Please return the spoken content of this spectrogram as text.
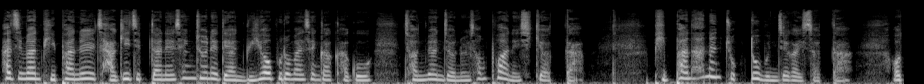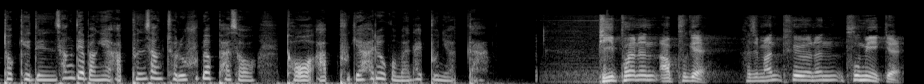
하지만 비판을 자기 집단의 생존에 대한 위협으로만 생각하고 전면전을 선포하는 시기였다. 비판하는 쪽도 문제가 있었다. 어떻게든 상대방의 아픈 상처를 후벼 파서 더 아프게 하려고만 할 뿐이었다. 비판은 아프게, 하지만 표현은 품위 있게.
